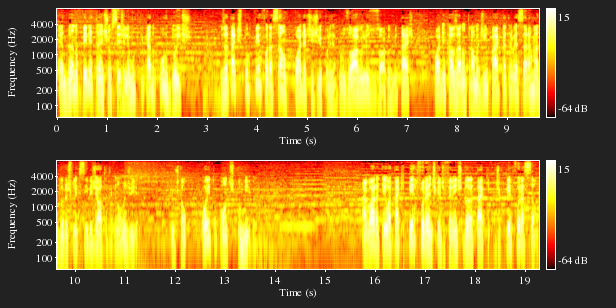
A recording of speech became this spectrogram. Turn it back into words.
é dano penetrante, ou seja, ele é multiplicado por 2. Os ataques por perfuração podem atingir, por exemplo, os órgãos, os órgãos vitais, podem causar um trauma de impacto e atravessar armaduras flexíveis de alta tecnologia. Custam 8 pontos por nível. Agora tem o ataque perfurante, que é diferente do ataque de perfuração.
